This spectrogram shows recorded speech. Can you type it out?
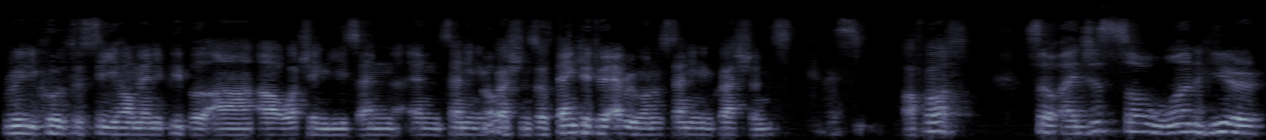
really cool to see how many people are, are watching these and, and sending in Oh. questions. So thank you to everyone who's sending in questions. Yes. Of course. So I just saw one here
